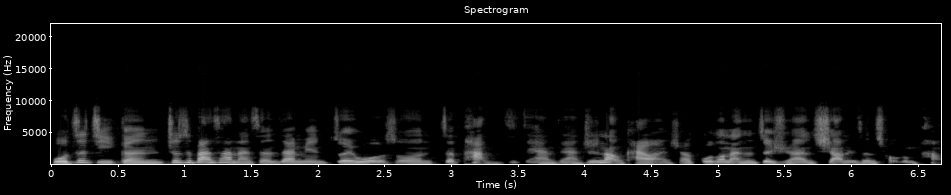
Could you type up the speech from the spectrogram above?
我自己跟就是班上男生在那边追我说这胖子怎样怎样，就是那种开玩笑。国中男生最喜欢笑女生丑跟胖，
